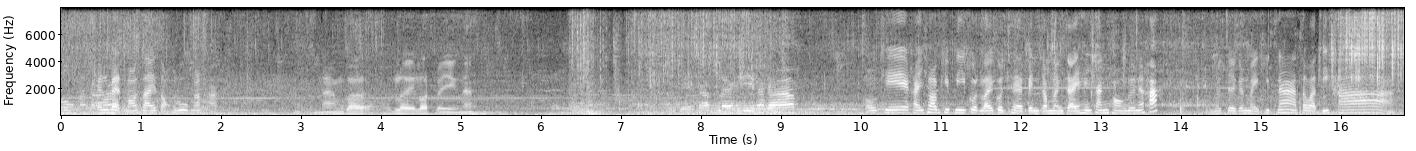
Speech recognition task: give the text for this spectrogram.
ลูกนะครับเป็นแบตมอไซค์สองลูกนะคะ น้ำก็เลยลดไปอีกนะ โอเคครับแรงดีนะครับ โอเค ใครชอบคลิปนี้กดไลค์ กดแชร์เป็นกำลังใจให้ช่างทองด้วยนะคะ มาเจอกันใหม่คลิปหน้า สวัสดีค่ะ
